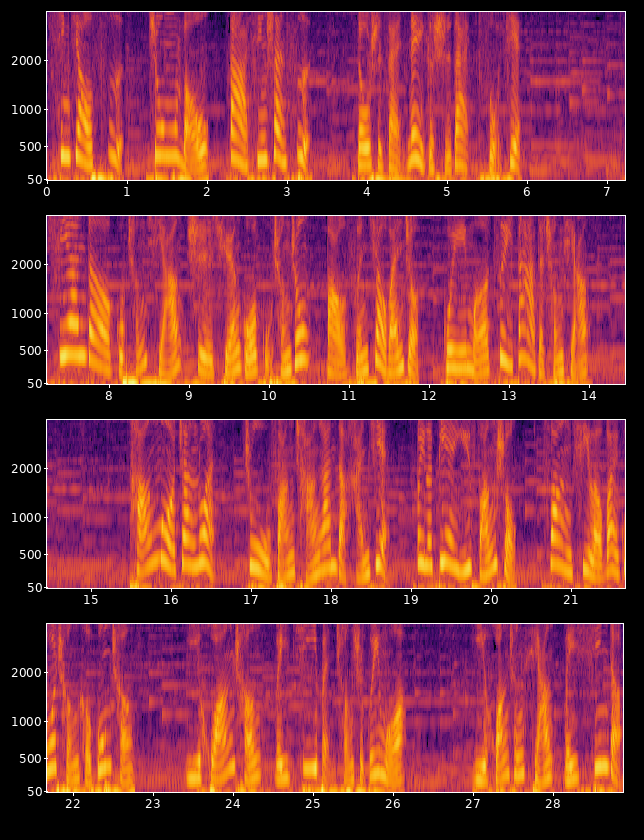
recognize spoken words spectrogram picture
兴教寺、钟楼、大兴善寺，都是在那个时代所建。西安的古城墙是全国古城中保存较完整、规模最大的城墙。唐末战乱，驻防长安的韩建为了便于防守，放弃了外郭城和宫城。以皇城为基本城市规模，以皇城墙为新的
